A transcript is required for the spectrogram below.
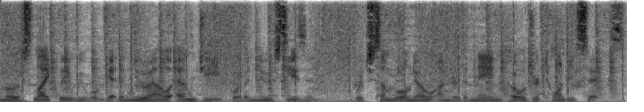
Most likely we will get a new LMG for the new season, which some will know under the name Holger 26.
